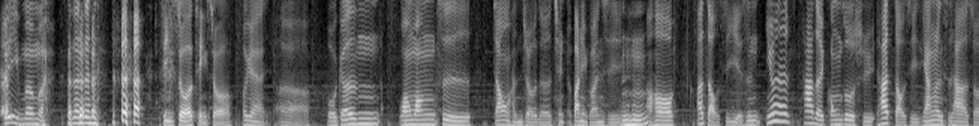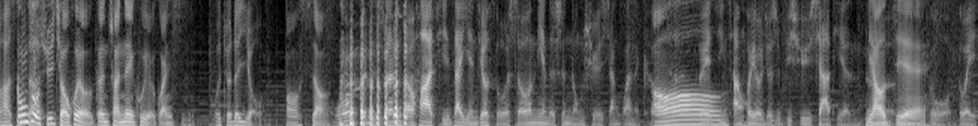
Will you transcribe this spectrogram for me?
可以吗 吗？那那是，请说，请说。OK，呃，我跟汪汪是。交往很久的情伴侣关系，嗯，然后他早期也是因为他的工作需，他早期刚认识他的时候，他是工作需求会有跟穿内裤有关系？我觉得有哦，是哦。我本身的话，其实，在研究所的时候念的是农学相关的课程，哦，所以经常会有就是必须夏天了解做对。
